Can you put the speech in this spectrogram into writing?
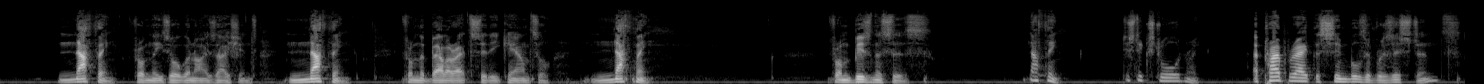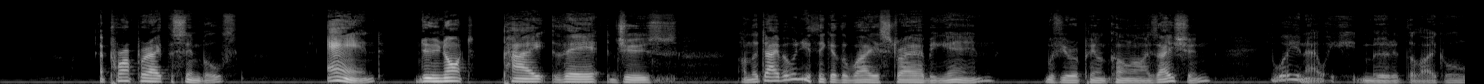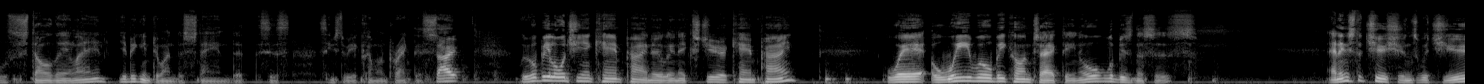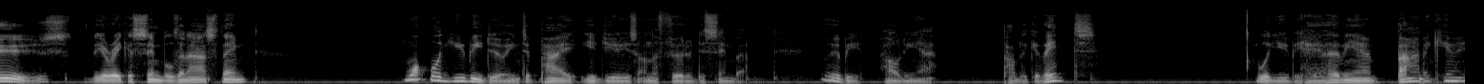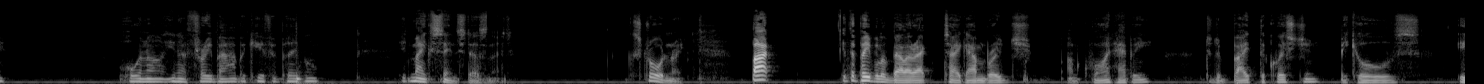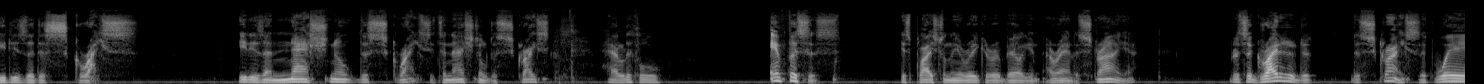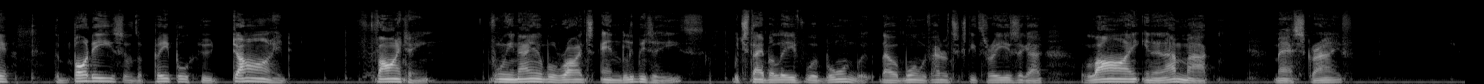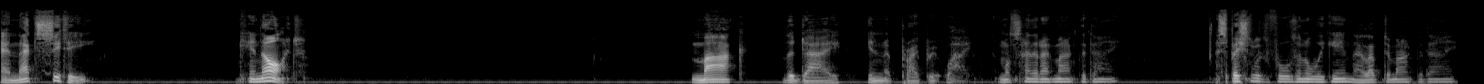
nothing from these organisations, nothing from the Ballarat City Council, nothing from businesses, nothing. Just extraordinary. Appropriate the symbols of resistance, appropriate the symbols, and do not pay their dues on the day. But when you think of the way Australia began with European colonisation, well, you know, we murdered the locals, stole their land. You begin to understand that this is seems to be a common practice. So, we will be launching a campaign early next year, a campaign where we will be contacting all the businesses and institutions which use the Eureka symbols and ask them, what will you be doing to pay your dues on the 3rd of December? We'll be holding a public event. Will you be having a barbecue? Organise, uh, you know, free barbecue for people? It makes sense, doesn't it? Extraordinary. But if the people of Ballarat take umbrage, I'm quite happy to debate the question because it is a disgrace. It is a national disgrace. It's a national disgrace how little emphasis is placed on the Eureka Rebellion around Australia. But it's a greater disgrace that where the bodies of the people who died fighting for the inalienable rights and liberties which they believe were born with, they were born with 163 years ago, lie in an unmarked mass grave, and that city cannot mark the day in an appropriate way. I'm not saying they don't mark the day, especially when it falls on a weekend. They love to mark the day,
